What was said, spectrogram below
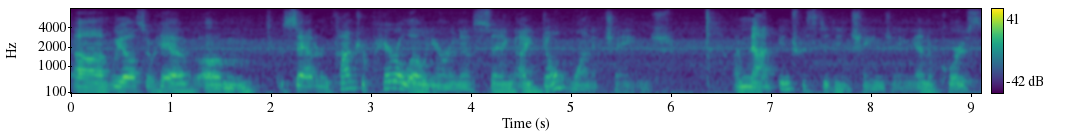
Um, we also have um, Saturn contra parallel Uranus saying, I don't want to change. I'm not interested in changing. And of course,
